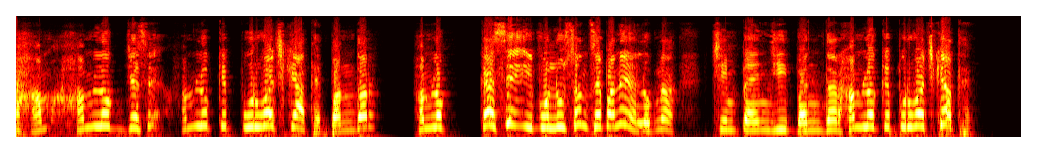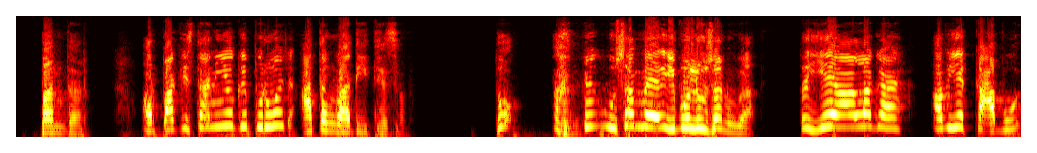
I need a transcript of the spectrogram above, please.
हम हम लोग जैसे, हम लोग के पूर्वज क्या थे? बंदर? हम लोग कैसे इवोल्यूशन से बने हैं लोग ना? चिंपैंजी बंदर, हम लोग के पूर्वज क्या थे? बंदर। और पाकिस्तानियों के पूर्वज आतंकवादी थे सब। तो उस सब में इवोल्यूशन हुआ। तो ये अलग है। अब ये काबू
